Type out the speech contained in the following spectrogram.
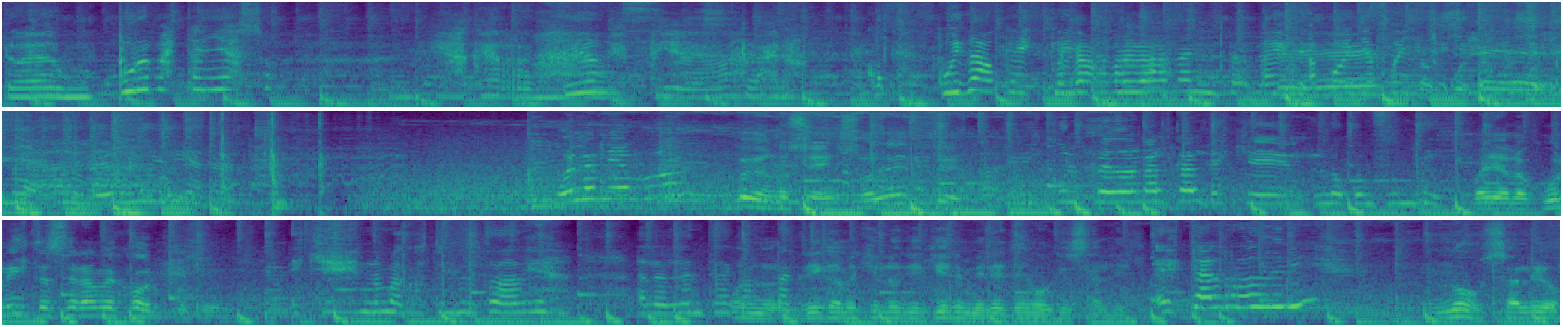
le voy a dar un puro pestañazo y va a quedar rendido en mis pies. Claro. Cu- Cuidado, que, que Cuidado, cuidado, Dani. Apoya, apoya. Hola, mi amor. Pero no sea insolente. Disculpe, don alcalde, es que lo confundí. Vaya, al oculista será mejor, pues. Es que no me acostumbro todavía a los lentes de Bueno, contacto. dígame qué es lo que quiere, mire, tengo que salir. ¿Está el Rodri? No, salió.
